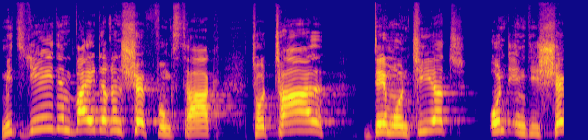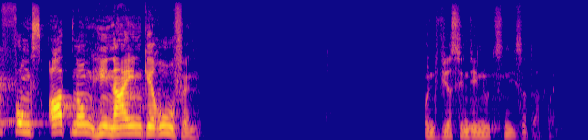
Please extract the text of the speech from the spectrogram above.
mit jedem weiteren Schöpfungstag total demontiert und in die Schöpfungsordnung hineingerufen. Und wir sind die Nutznießer davon.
